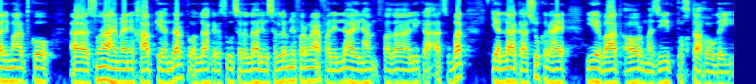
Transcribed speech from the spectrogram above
कलिमात को आ, सुना है मैंने ख्वाब के अंदर तो अल्लाह के रसूल सल्लल्लाहु अलैहि वसल्लम ने फरमाया फ़लिल्लाम फ़ज़ा अली का असबत कि अल्लाह का शुक्र है ये बात और मज़ीद पुख्ता हो गई।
